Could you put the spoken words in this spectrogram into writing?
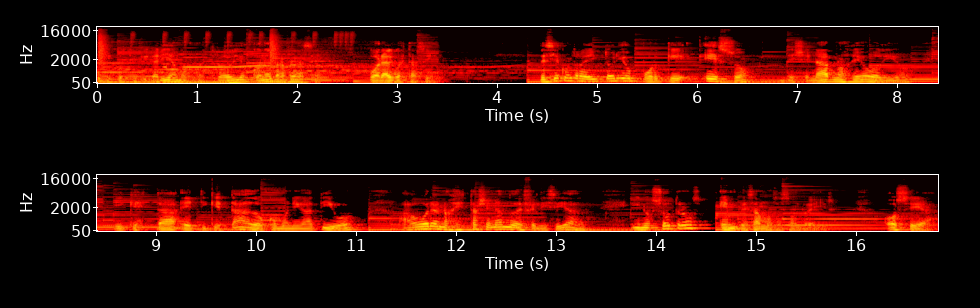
y justificaríamos nuestro odio con otra frase, por algo está así. Decía contradictorio porque eso de llenarnos de odio y que está etiquetado como negativo, ahora nos está llenando de felicidad y nosotros empezamos a sonreír. O sea,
